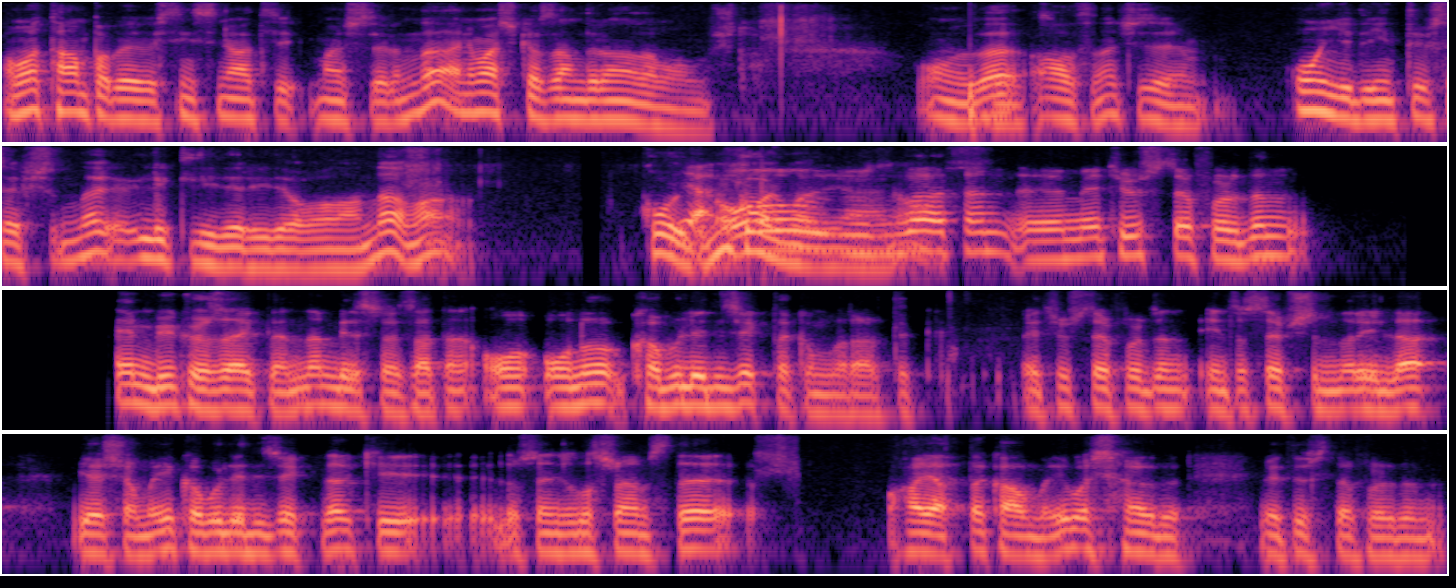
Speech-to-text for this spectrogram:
Ama Tampa Bay ve Cincinnati maçlarında hani maç kazandıran adam olmuştu. Onu da Evet. altına çizelim. 17 interception'da lig lideriydi o alanda ama koydu Ya mu koymadı yani. zaten e, Matthew Stafford'ın en büyük özelliklerinden birisi. Zaten o- onu kabul edecek takımlar artık. Matthew Stafford'ın interceptionlarıyla yaşamayı kabul edecekler ki e, Los Angeles Rams de hayatta kalmayı başardı. Matthew Stafford'ın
